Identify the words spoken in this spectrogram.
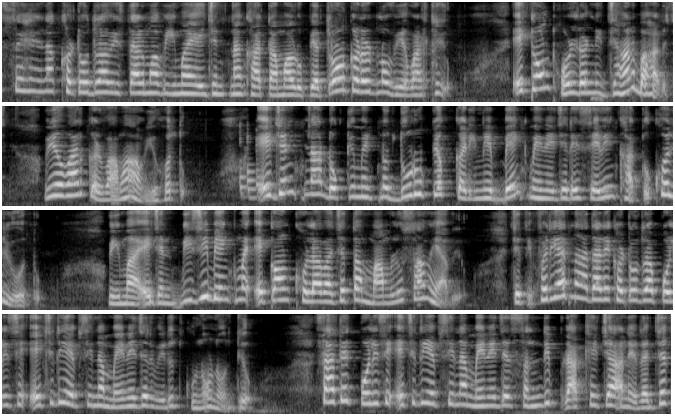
શહેરના ખટોદરા વિસ્તારમાં વીમા એજન્ટના ખાતામાં રૂપિયા ત્રણ કરોડનો વ્યવહાર થયો. એકાઉન્ટ હોલ્ડરની જાણ બહાર જ વ્યવહાર કરવામાં આવ્યો હતો. એજન્ટના ડોક્યુમેન્ટનો દુરુપયોગ કરીને બેંક મેનેજરે સેવિંગ ખાતું ખોલ્યું હતું. વીમા એજન્ટ બીજી બેંકમાં એકાઉન્ટ ખોલાવવા જતાં મામલો સામે આવ્યો, જેથી ફરિયાદના આધારે ખટોદરા પોલીસે એચડીએફસીના મેનેજર વિરુદ્ધ ગુનો નોંધ્યો. સાથે જ પોલીસે એચડીએફસીના મેનેજર સંદીપ રાખેચા અને રજત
